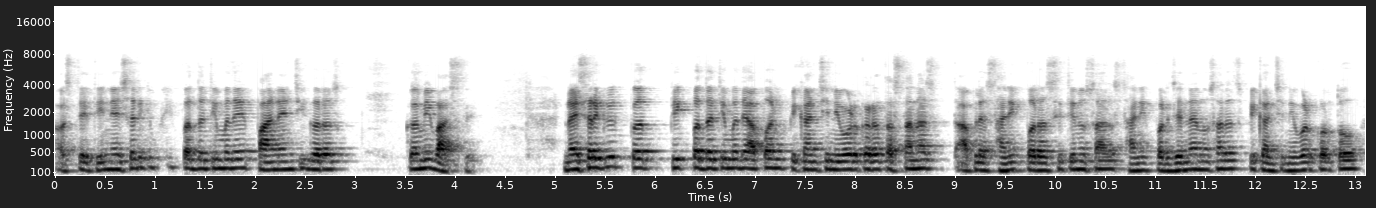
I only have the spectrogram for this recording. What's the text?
असते ती नैसर्गिक पद्धतीमध्ये पाण्याची गरज कमी भासते. नैसर्गिक प पीक पद्धतीमध्ये आपण पिकांची निवड करत असतानाच आपल्या स्थानिक परिस्थितीनुसार स्थानिक पर्जन्यानुसारच पिकांची निवड करतो.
